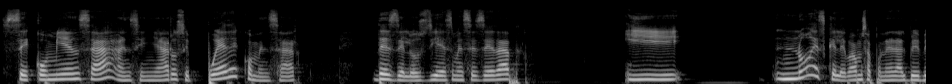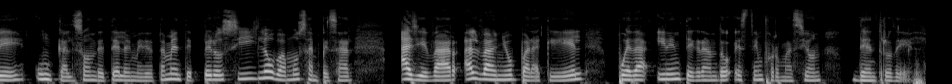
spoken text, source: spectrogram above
se comienza a enseñar o se puede comenzar desde los 10 meses de edad. Y no es que le vamos a poner al bebé un calzón de tela inmediatamente, pero sí lo vamos a empezar a llevar al baño para que él pueda ir integrando esta información dentro de él.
